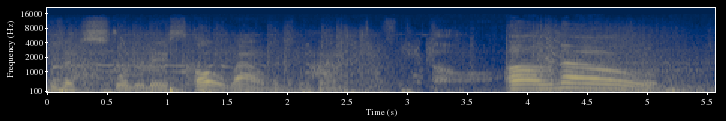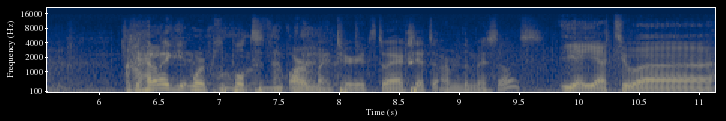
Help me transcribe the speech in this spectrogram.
Just like storm your base. Oh wow, I just went down. Oh no! Okay, how do I get more people to arm my turrets? Do I actually have to arm them myself? Yeah, you have to, uh...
